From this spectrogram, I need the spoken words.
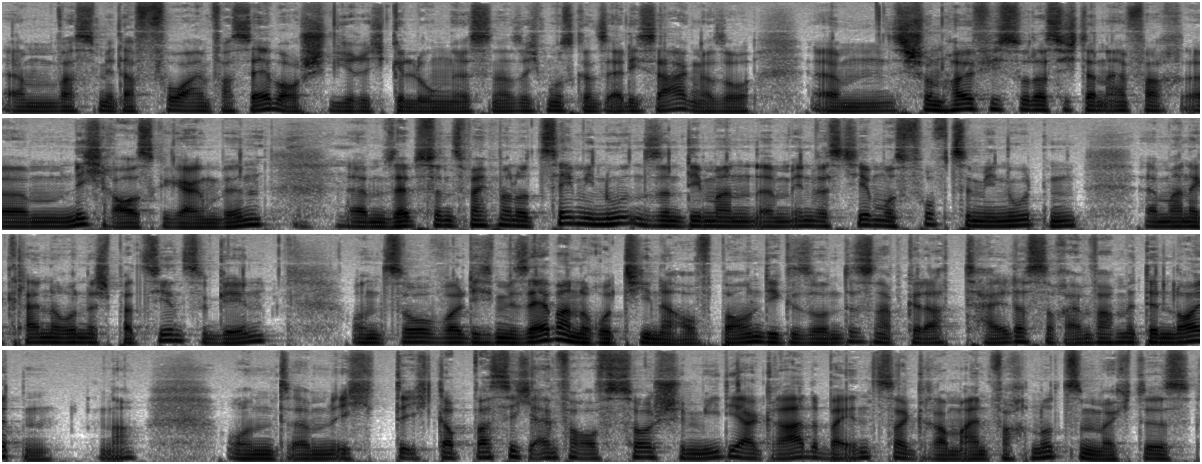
ähm, was mir davor einfach selber auch schwierig gelungen ist. Ne? Also ich muss ganz ehrlich sagen, also ähm, ist schon häufig so, dass ich dann einfach ähm, nicht rausgegangen bin. Mhm. Ähm, selbst wenn es manchmal nur 10 Minuten sind, die man ähm, investieren muss, 15 Minuten, äh, mal eine kleine Runde spazieren zu gehen. Und so wollte ich mir selber eine Routine aufbauen, die gesund ist und habe gedacht, teil das doch einfach mit den Leuten. Ne? Und ähm, ich, ich glaube, was ich einfach auf Social Media, gerade bei Instagram, einfach nutzen möchte, ist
